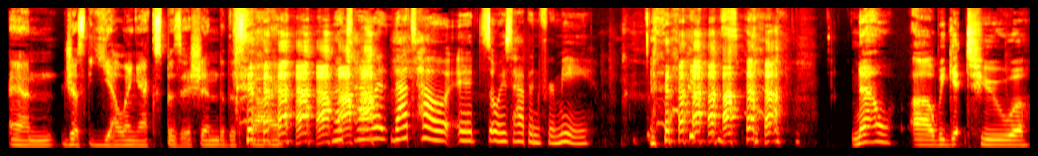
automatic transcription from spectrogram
and just yelling exposition to the sky. that's how it. That's how it's always happened for me. Now uh, we get to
